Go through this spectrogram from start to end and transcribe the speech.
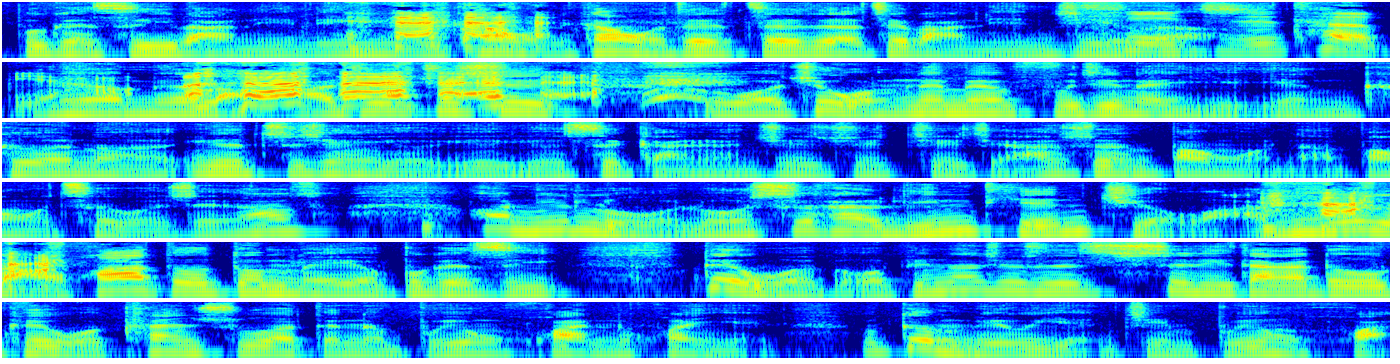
不可思议吧？你你你看我，你看我这这这这把年纪了，体质特别好，没有没有老花，就就 是我去我们那边附近的眼眼科呢，因为之前有有有次感染，就去去检查，虽然帮我呢帮我测我视，他说啊，你裸裸视还有零点九啊，你的老花都都没有，不可思议。对我我平常就是视力大概都 OK，我看书啊等等不用换换眼，根本没有眼镜不用换。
